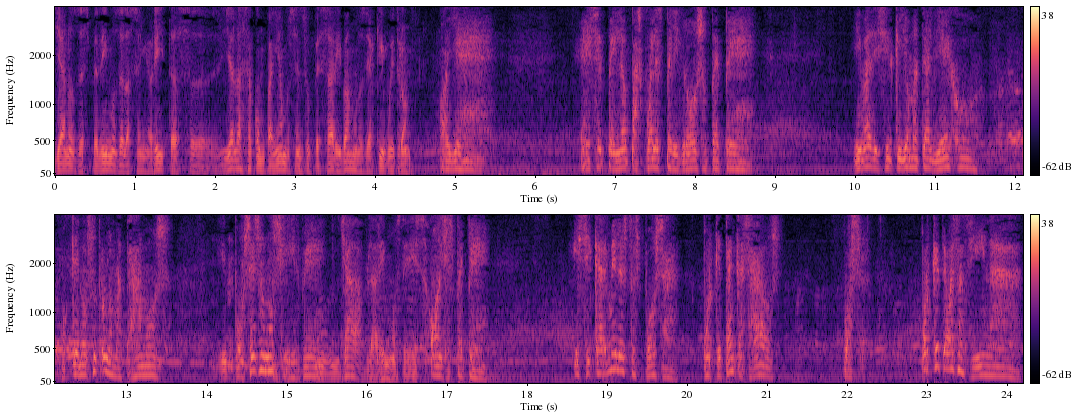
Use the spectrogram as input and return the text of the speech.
Ya nos despedimos de las señoritas. eh, ya las acompañamos en su pesar y vámonos de aquí, Buitrón. Oye, ese peleo Pascual es peligroso, Pepe. Iba a decir que yo maté al viejo, o que nosotros lo matamos. Y pues eso no sirve. Ya hablaremos de eso. Oyes, Pepe. ¿Y si Carmelo es tu esposa? Porque están casados. Pues, ¿por qué te vas a Encina?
